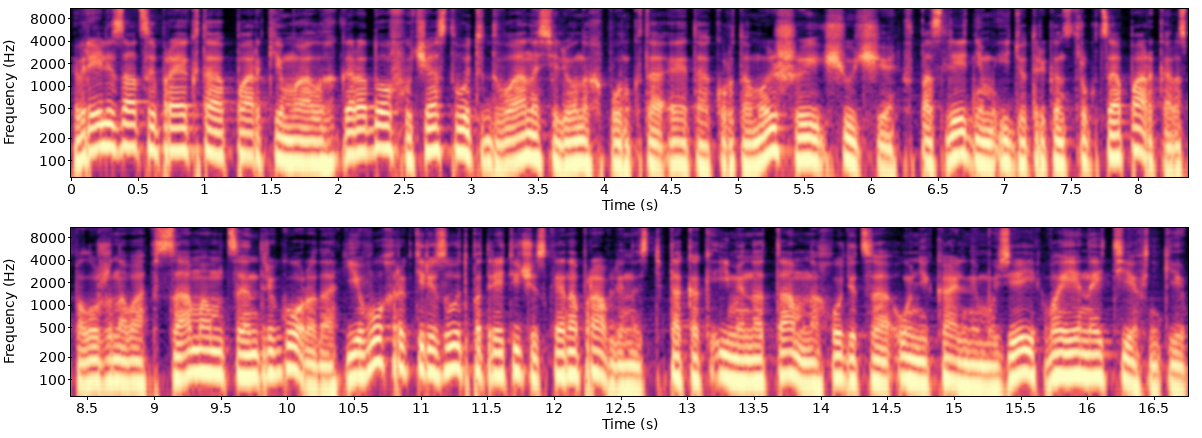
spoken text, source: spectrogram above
В реализации проекта «Парки малых городов» участвуют два населенных пункта. Это Куртамыш и Щучье. В последнем последнем идет реконструкция парка, расположенного в самом центре города. Его характеризует патриотическая направленность, так как именно там находится уникальный музей военной техники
